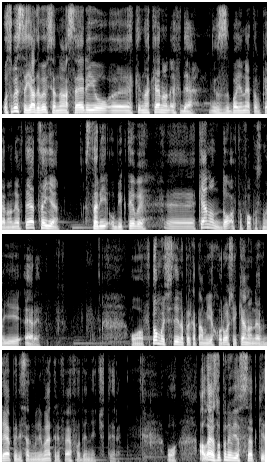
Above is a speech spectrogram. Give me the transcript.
Особисто я дивився на серію е, на Canon FD з байонетом Canon FD. Це є старі об'єктиви е, Canon до автофокусної ери. О, в тому числі, наприклад, там є хороший Canon FD 50 мм f1.4. О. Але зупинив я все-таки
